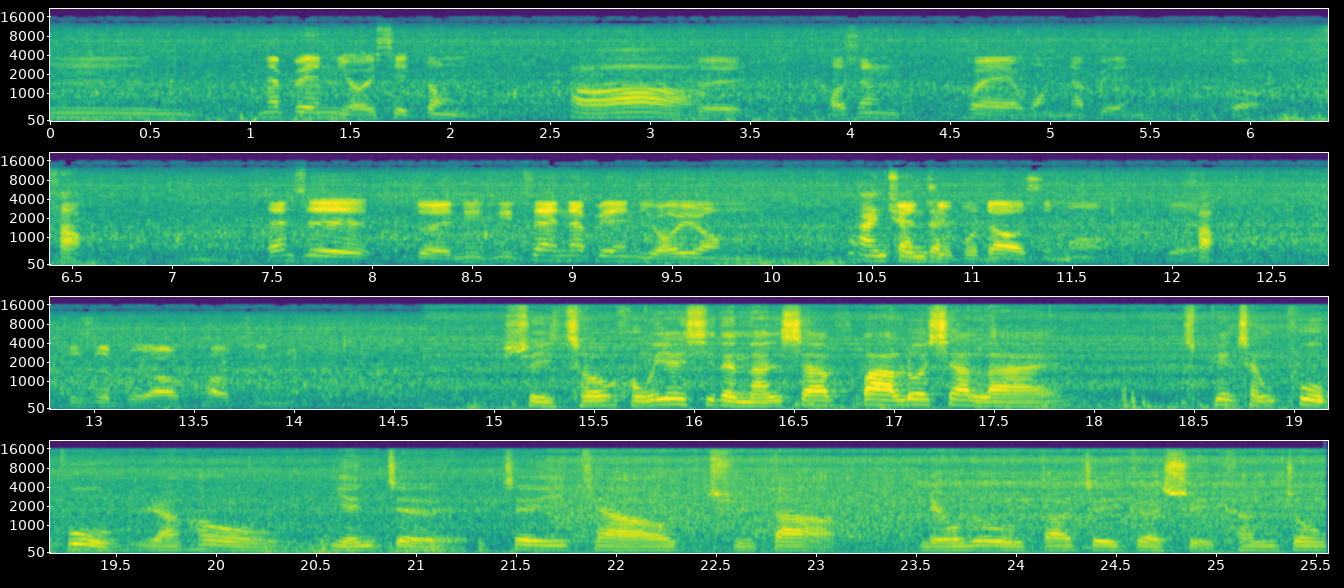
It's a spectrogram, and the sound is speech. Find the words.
嗯，那边有一些洞，哦，对，好像会往那边走。好，嗯，但是对你你在那边游泳，安全的感觉。不到什么，对，好，就是不要靠近了。水从红叶溪的南沙坝落下来，变成瀑布，然后沿着这一条渠道流入到这个水坑中，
